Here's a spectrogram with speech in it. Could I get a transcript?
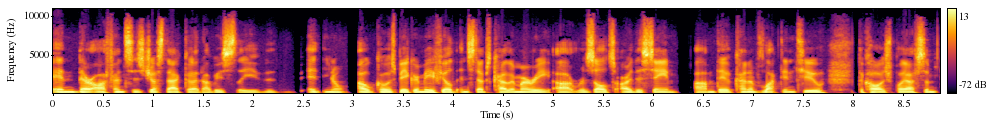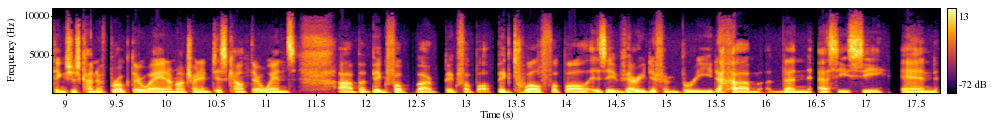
and their offense is just that good. Obviously, the, it, you know, out goes Baker Mayfield, in steps Kyler Murray. Uh, results are the same. Um, they've kind of lucked into the college playoffs. Some things just kind of broke their way, and I'm not trying to discount their wins. Uh, but big football, uh, big football, Big 12 football is a very different breed um, than SEC and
